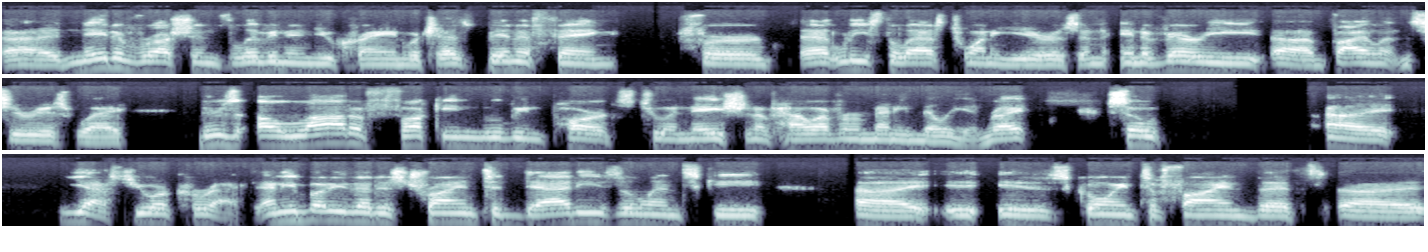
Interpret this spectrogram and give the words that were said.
uh, native Russians living in Ukraine, which has been a thing for at least the last 20 years and in a very uh, violent and serious way. There's a lot of fucking moving parts to a nation of however many million, right? So, uh, yes, you are correct. Anybody that is trying to daddy Zelensky uh, is going to find that uh,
